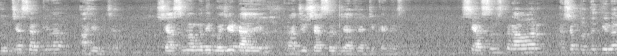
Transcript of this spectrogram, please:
तुमच्यासारखेला आहे विचार. शासनामध्ये बजेट आहे राज्य शासन ज्या ज्या ठिकाणी असतं. शासन स्तरावर अशा पद्धतीनं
